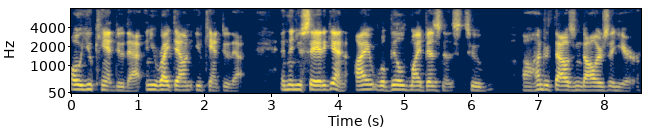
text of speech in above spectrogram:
oh, you can't do that. And you write down, you can't do that. And then you say it again I will build my business to a $100,000 a year.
